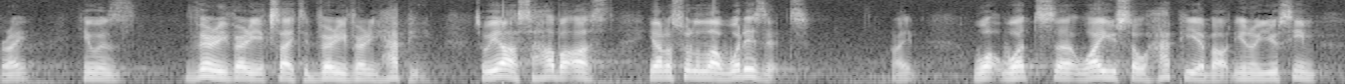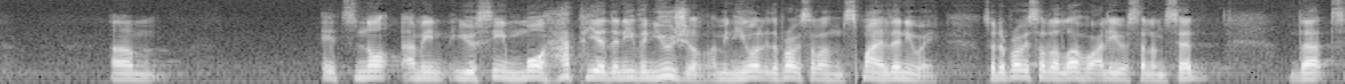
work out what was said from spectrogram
Right? He was very, very excited, very, very happy. So we asked, Sahaba asked, Ya Rasulullah, what is it? Right? What, what's, uh, why are you so happy about? You know, you seem, um, it's not, I mean, you seem more happier than even usual. I mean, he, only, the Prophet ﷺ smiled anyway. So the Prophet ﷺ said that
